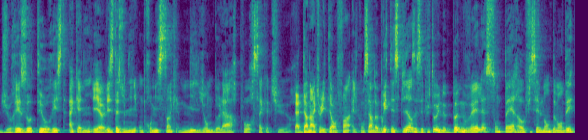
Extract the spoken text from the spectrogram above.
du réseau terroriste Akani et euh, les États-Unis ont promis 5 millions de dollars pour sa capture. La dernière actualité enfin, elle concerne Britney Spears et c'est plutôt une bonne nouvelle. Son père a officiellement demandé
